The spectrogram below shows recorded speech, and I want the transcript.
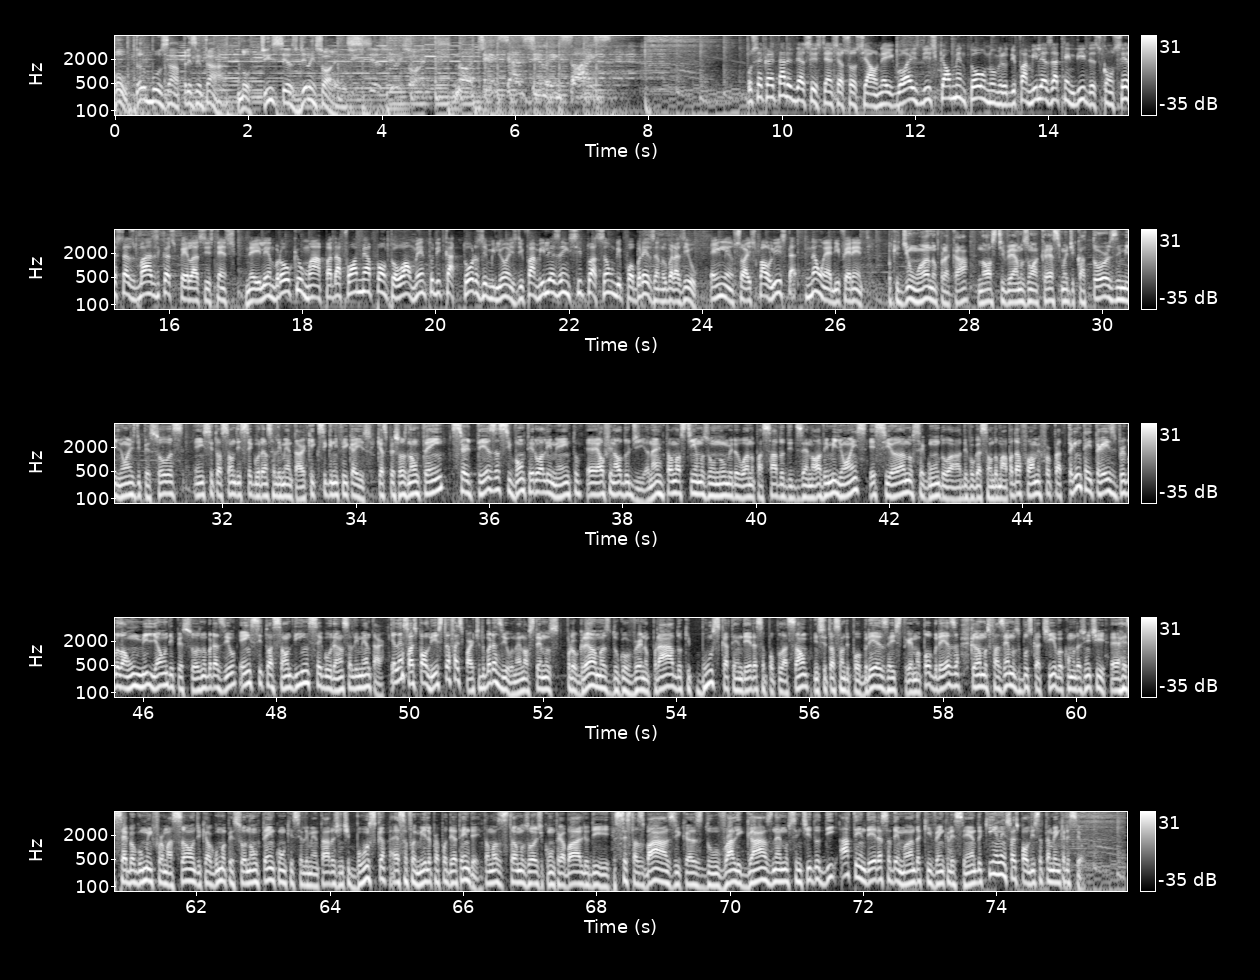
Voltamos a apresentar Notícias de Lençóis. Notícias de Lençóis. Notícias de Lençóis. O secretário de Assistência Social, Ney Góes, disse que aumentou o número de famílias atendidas com cestas básicas pela assistência. Ney lembrou que o mapa da fome apontou aumento de 14 milhões de famílias em situação de pobreza no Brasil. Em Lençóis Paulista, não é diferente que de um ano para cá nós tivemos um acréscimo de 14 milhões de pessoas em situação de segurança alimentar. O que, que significa isso? Que as pessoas não têm certeza se vão ter o alimento é, ao final do dia, né? Então nós tínhamos um número ano passado de 19 milhões. Esse ano, segundo a divulgação do mapa da fome, foi para 33,1 milhão de pessoas no Brasil em situação de insegurança alimentar. E Lençóis Paulista faz parte do Brasil, né? Nós temos programas do governo Prado que busca atender essa população em situação de pobreza pobreza, extrema pobreza. Ficamos, fazemos busca ativa, quando a gente é, recebe alguma informação de que alguma pessoa não tem com o que se alimentar, a gente busca essa família para poder atender. Então nós estamos hoje com um trabalho de cestas básicas, do Vale Gás, né, no sentido de atender essa demanda que vem crescendo e que em Lençóis Paulista também cresceu.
